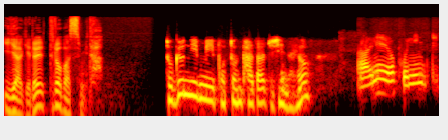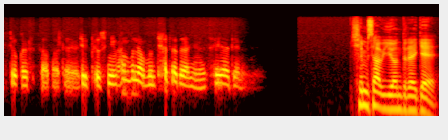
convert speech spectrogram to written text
이야기를 들어봤습니다. 조교님이 보통 받아주시나요? 아니에요. 본인 직접 가서 다 받아요. 교수님 한 분 한 분 찾아다니면서 해야 되는. 심사위원들에게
